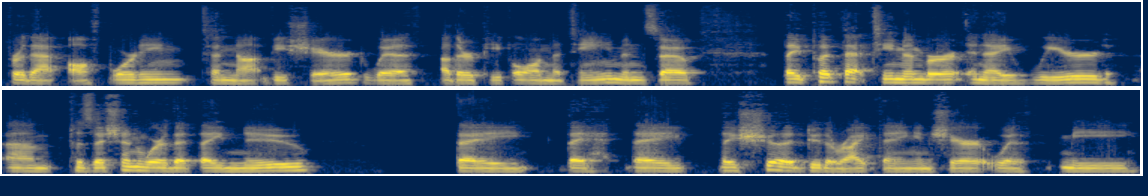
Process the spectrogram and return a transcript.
for that offboarding to not be shared with other people on the team, and so they put that team member in a weird um, position where that they knew they they they they should do the right thing and share it with me,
